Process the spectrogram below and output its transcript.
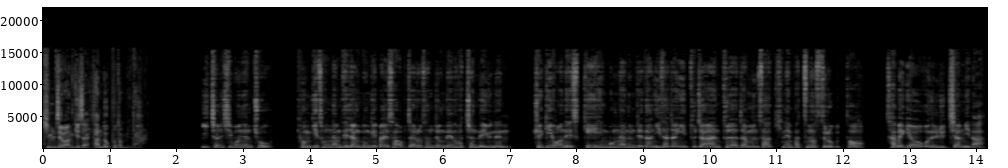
김재환 기자의 단독 보도입니다. 2015년 초 경기 성남 대장동 개발 사업자로 선정된 화천대유는 최기원 SK 행복나눔재단 이사장이 투자한 투자자문사 키넨파트너스로부터 400여억 원을 유치합니다.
